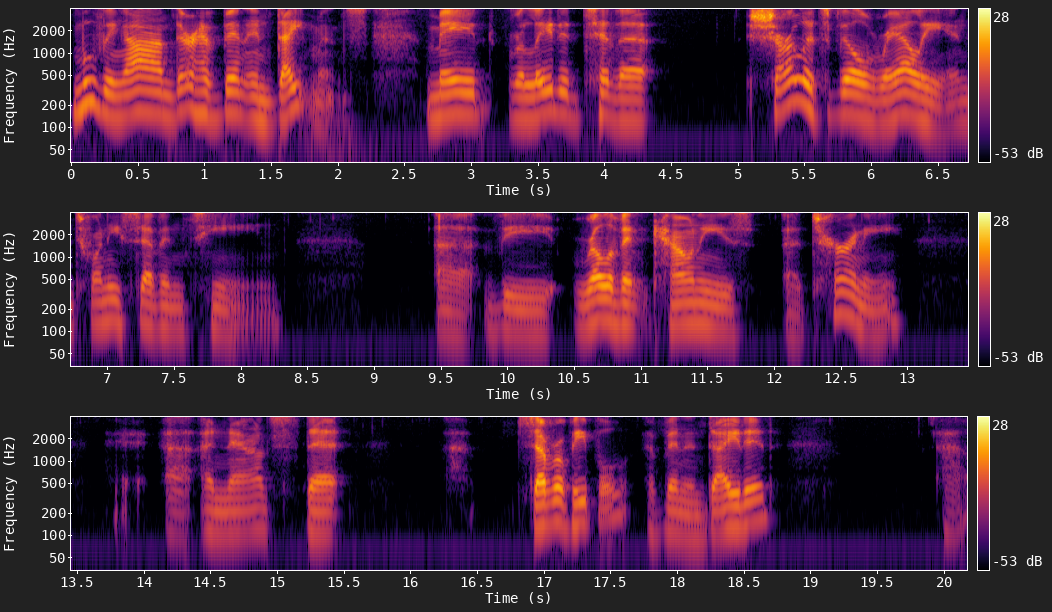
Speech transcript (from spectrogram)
Moving on, there have been indictments made related to the Charlottesville rally in 2017. Uh, the relevant county's attorney uh, announced that several people have been indicted. Uh,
